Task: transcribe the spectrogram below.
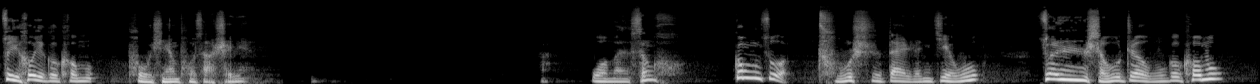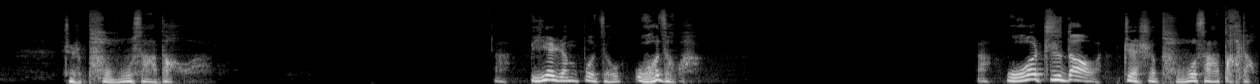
最后一个科目普贤菩萨实愿。啊，我们生活。工作、处事、待人接物，遵守这五个科目，这是菩萨道啊！啊，别人不走，我走啊！啊，我知道啊，这是菩萨大道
